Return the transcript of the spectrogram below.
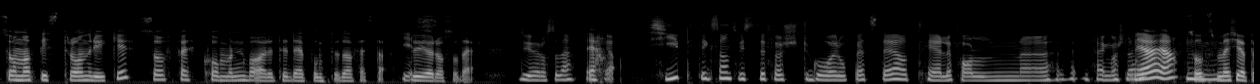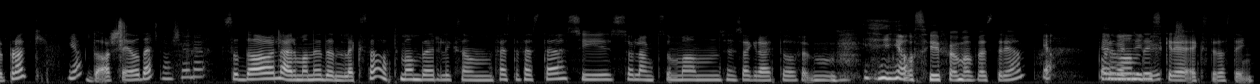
Sånn at hvis tråden ryker, så kommer den bare til det punktet du har festa. Yes. Du gjør også det. Du gjør også det? Ja. Kjipt, ikke sant, hvis det først går opp et sted at hele fallen uh, henger slenger. Ja, ja. Sånn Mm. som med kjøpeplagg. Ja. Da skjer jo det. Da skjer det. Så da lærer man jo den leksa, at man bør liksom feste, feste, sy så langt som man syns er greit å, ja. å sy før man fester igjen. Ja, det er veldig diskré ekstra sting.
